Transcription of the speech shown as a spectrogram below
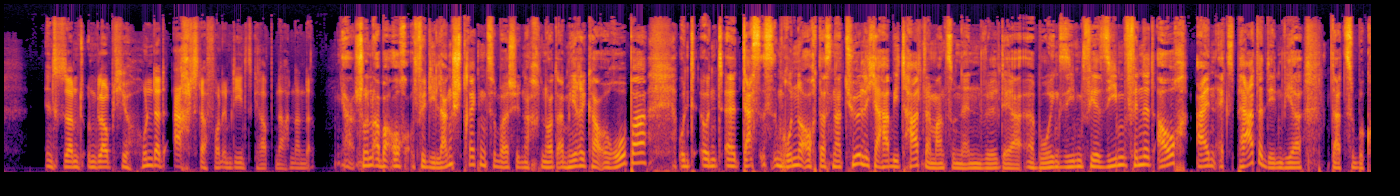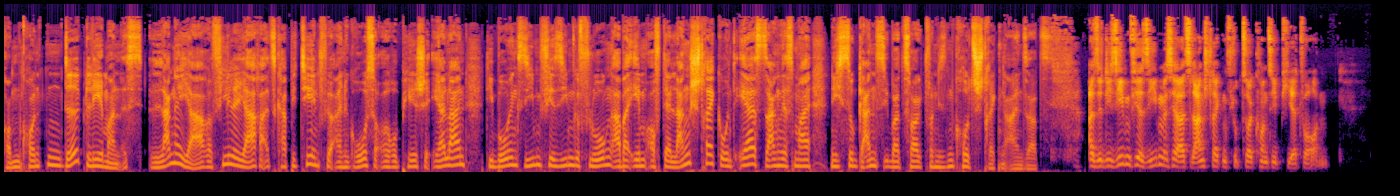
insgesamt unglaubliche 108 davon im Dienst gehabt nacheinander. Ja, schon aber auch für die Langstrecken, zum Beispiel nach Nordamerika, Europa. Und, und äh, das ist im Grunde auch das natürliche Habitat, wenn man es so nennen will, der äh, Boeing 747, findet auch ein Experte, den wir dazu bekommen konnten. Dirk Lehmann ist lange Jahre, viele Jahre als Kapitän für eine große europäische Airline, die Boeing 747 geflogen, aber eben auf der Langstrecke. Und er ist, sagen wir es mal, nicht so ganz überzeugt von diesem Kurzstreckeneinsatz. Also die 747 ist ja als Langstreckenflugzeug konzipiert worden.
